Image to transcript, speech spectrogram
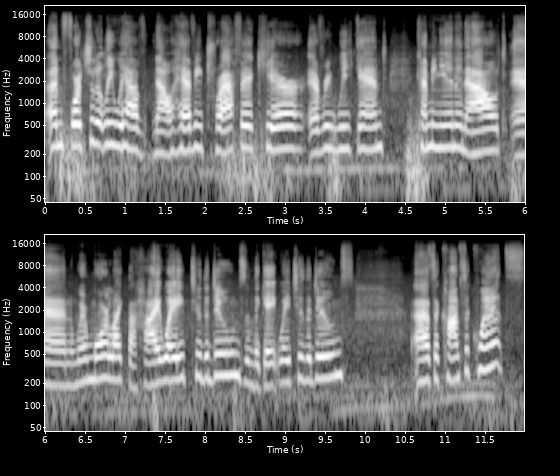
unfortunately we have now heavy traffic here every weekend coming in and out and we're more like the highway to the dunes and the gateway to the dunes. As a consequence,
